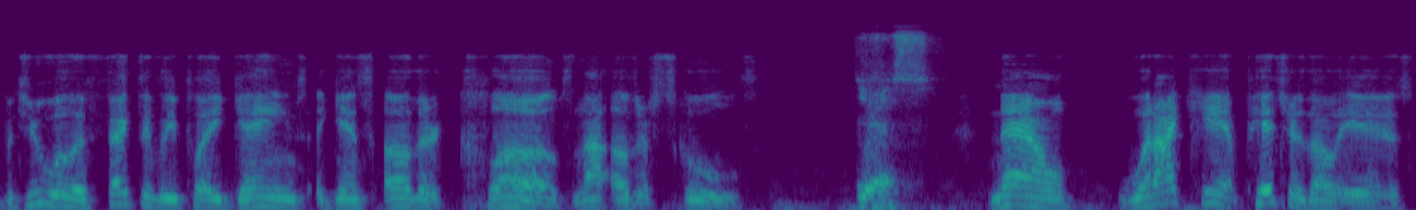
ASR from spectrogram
but you will effectively play games against other clubs, not other schools. Yes. Now, what I can't picture though is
